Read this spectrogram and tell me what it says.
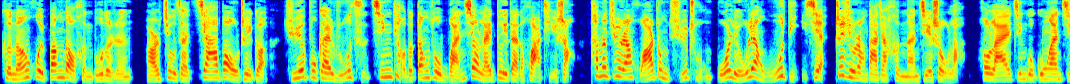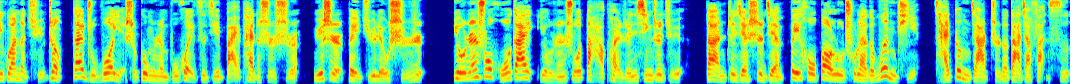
可能会帮到很多的人。而就在家暴这个绝不该如此轻佻的当做玩笑来对待的话题上，他们居然哗众取宠、博流量、无底线，这就让大家很难接受了。后来经过公安机关的取证，该主播也是供认不讳自己摆拍的事实，于是被拘留十日。有人说活该，有人说大快人心之举，但这件事件背后暴露出来的问题才更加值得大家反思。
